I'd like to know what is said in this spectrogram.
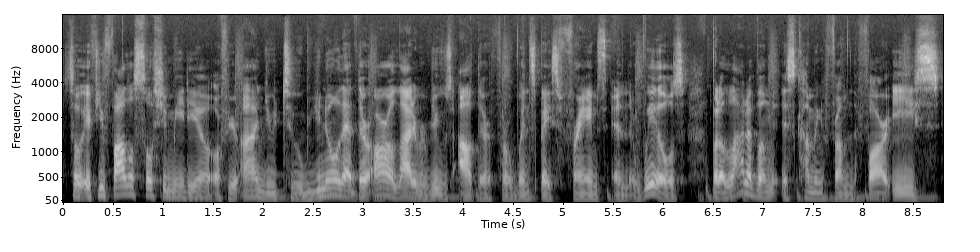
So if you follow social media or if you're on YouTube, you know that there are a lot of reviews out there for WinSpace frames and their wheels, but a lot of them is coming from the Far East,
